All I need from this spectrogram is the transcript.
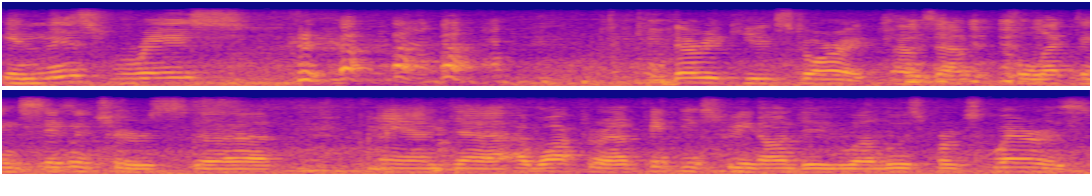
in this race, very cute story. I was out collecting signatures, uh, and uh, I walked around Pinckney Street onto uh, Louisburg Square as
